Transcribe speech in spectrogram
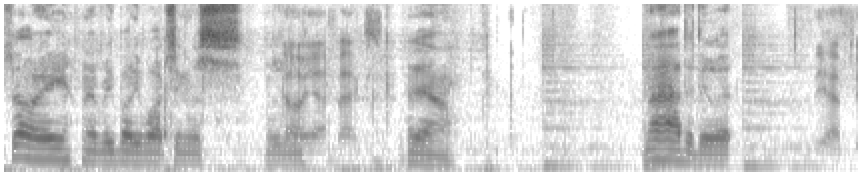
Sorry, everybody watching this. oh yeah, facts. Yeah. I had to do it. You have to,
